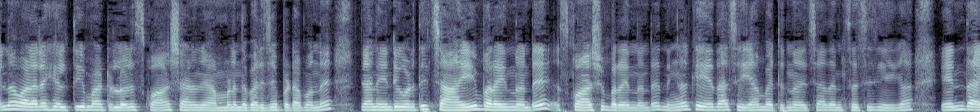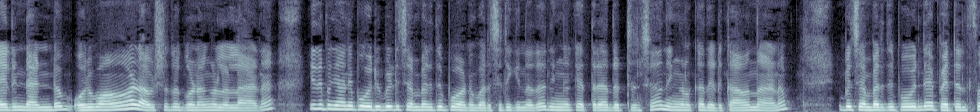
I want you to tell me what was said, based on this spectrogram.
എന്നാൽ വളരെ ഹെൽത്തിയുമായിട്ടുള്ള ഒരു സ്ക്വാഷാണ് നമ്മളിന്ന് പരിചയപ്പെടാൻ പോകുന്നത്. ഞാൻ എന്റെ കൂടുതൽ ചായയും പറയുന്നുണ്ട് സ്ക്വാഷും പറയുന്നുണ്ട്. നിങ്ങൾക്ക് ഏതാ ചെയ്യാൻ പറ്റുന്നത് വെച്ചാൽ അതനുസരിച്ച് ചെയ്യുക. എന്തായാലും രണ്ടും ഒരുപാട് ഔഷധ ഗുണങ്ങളുള്ളതാണ്. ഇതിപ്പോൾ ഞാനിപ്പോൾ ഒരു പിടി ചെമ്പരത്തിപ്പൂവാണ് പറിച്ചിരിക്കുന്നത്. നിങ്ങൾക്ക് എത്ര അതെടുത്തെന്ന് വെച്ചാൽ നിങ്ങൾക്കത് എടുക്കാവുന്നതാണ്. ഇപ്പോൾ ചെമ്പരത്തിപ്പൂവിന്റെ പെറ്റൽസ്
